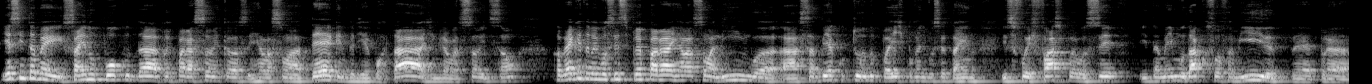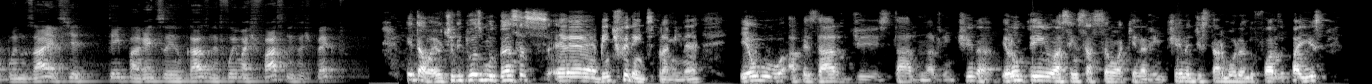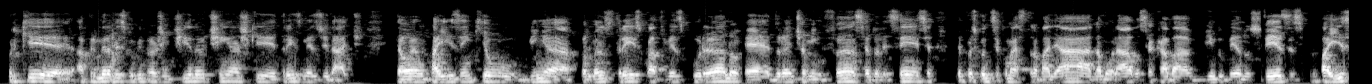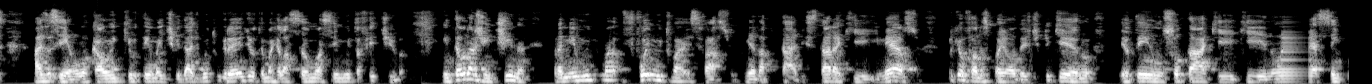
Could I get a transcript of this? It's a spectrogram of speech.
E assim também, saindo um pouco da preparação em relação à técnica de reportagem, gravação, edição, como é que é também você se preparar em relação à língua, a saber a cultura do país por onde você está indo? Isso foi fácil para você? E também mudar com sua família é, para Buenos Aires? Já tem parentes aí no caso, né? Foi mais fácil nesse aspecto? Então, eu tive duas mudanças é, bem diferentes para mim, né? Eu, apesar de estar na Argentina, eu não tenho a sensação aqui na Argentina de estar morando fora do país, porque a primeira vez que eu vim para a Argentina eu tinha acho que três meses de idade. Então, é um país em que eu vinha pelo menos três, quatro vezes por ano é, durante a minha infância, adolescência. Depois, quando você começa a trabalhar, namorar, você acaba vindo menos vezes para o país. Mas, assim, é um local em que eu tenho uma intimidade muito grande, eu tenho uma relação, assim, muito afetiva. Então, na Argentina, para mim, muito, foi muito mais fácil me adaptar, estar aqui imerso, porque eu falo espanhol desde pequeno, eu tenho um sotaque que não é 100%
